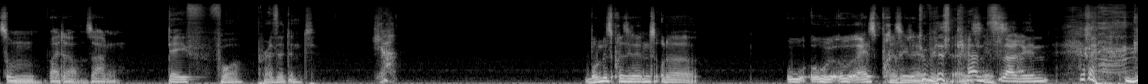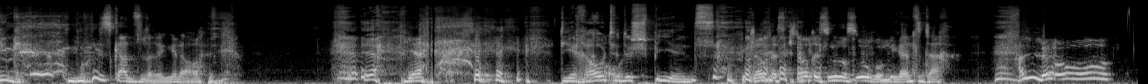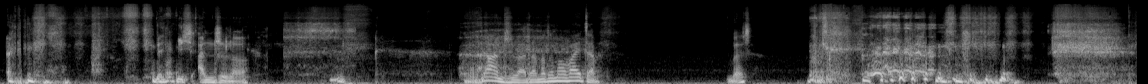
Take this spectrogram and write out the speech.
zum Weitersagen. Dave for President. Ja. Bundespräsident oder US-Präsident? Du bist Kanzlerin. Bundeskanzlerin, genau. Ja. ja. Die Raute des Spielens. Ich glaube, das, glaub, das ist nur noch so rum, den ganzen Tag. Hallo! Nennt mich Angela. Ja, Angela, dann machen wir mal weiter. Was?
